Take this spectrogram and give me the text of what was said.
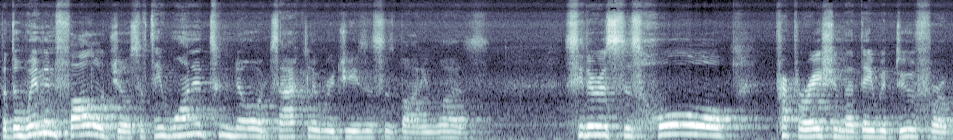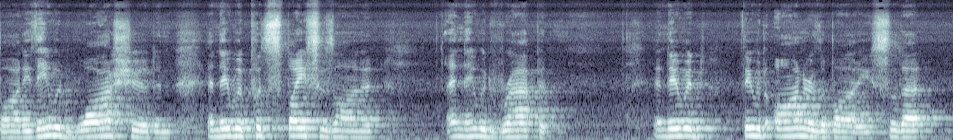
but the women followed Joseph. They wanted to know exactly where Jesus' body was. See, there was this whole preparation that they would do for a body. They would wash it and, and they would put spices on it and they would wrap it. And they would, they would honor the body so that,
